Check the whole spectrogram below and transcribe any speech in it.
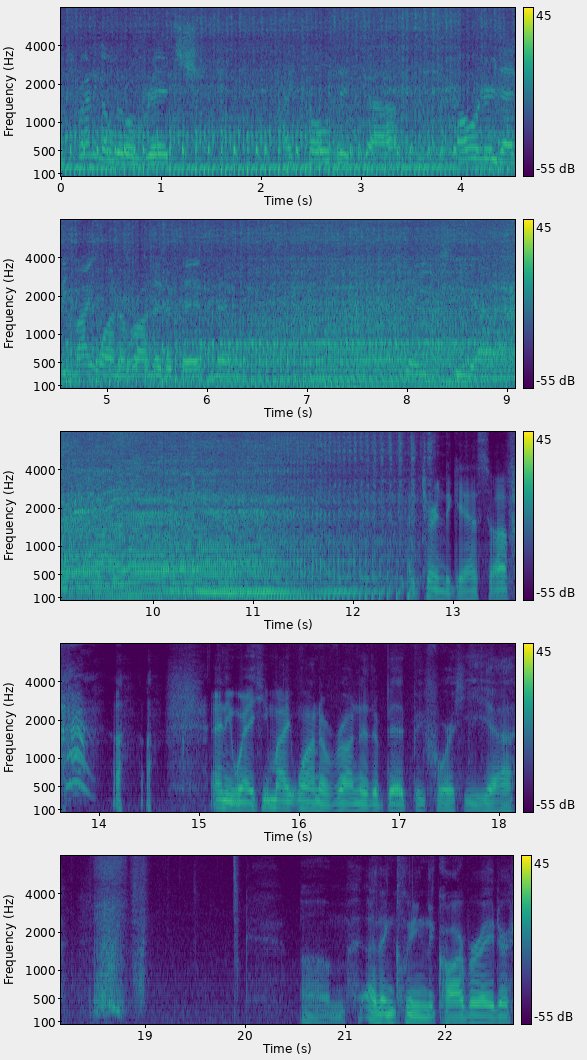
it's running a little rich. I told its uh, owner that he might want to run it a bit and then change the... Uh... I turned the gas off. anyway, he might want to run it a bit before he, uh, um, and then clean the carburetor.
